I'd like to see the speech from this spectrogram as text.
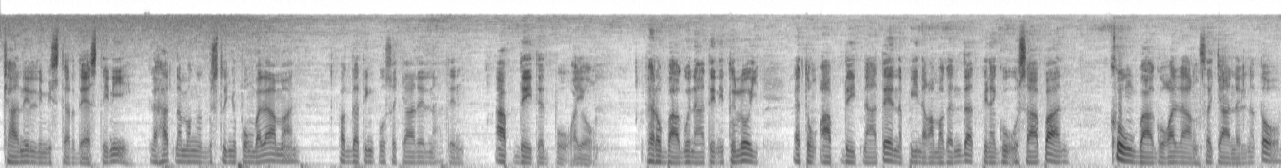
channel ni Mr. Destiny. Lahat ng mga gusto nyo pong malaman, pagdating po sa channel natin, updated po kayo. Pero bago natin ituloy itong update natin na pinakamaganda at pinag-uusapan, kung bago ka lang sa channel na to,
